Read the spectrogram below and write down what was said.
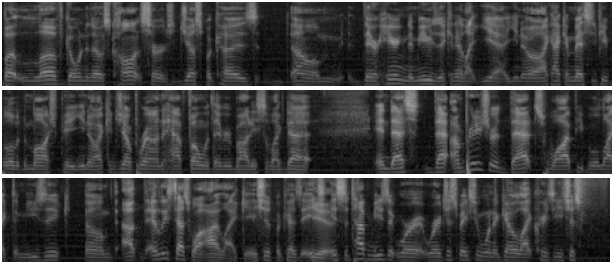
but love going to those concerts just because um, they're hearing the music and they're like, yeah, you know, like I can message people up at the mosh pit. You know, I can jump around and have fun with everybody, stuff like that. And that's that. I'm pretty sure that's why people like the music. Um, I, at least that's why I like it. It's just because it's Yeah. it's the type of music where where it just makes me want to go like crazy. It's just f-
